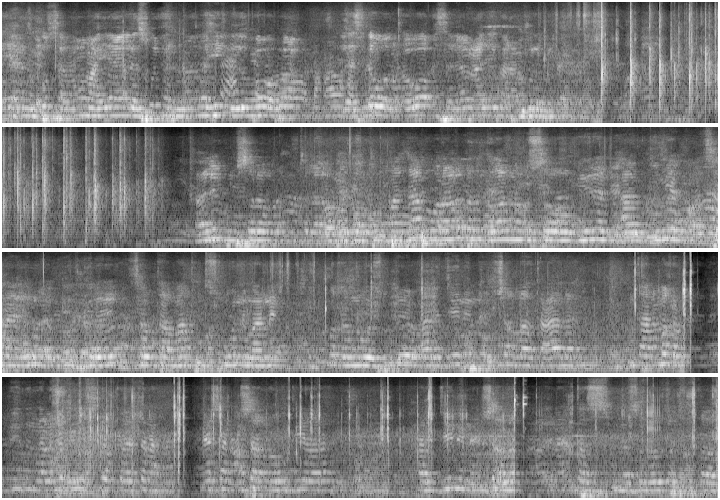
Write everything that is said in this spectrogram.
ayaanu ku salaamayaa la isku xirnaado hil iyo hooba layska warqabo assalaamu calaykum waraxmatullahi wabarakaatu عليكم السلام ورحمة الله وبركاته. ما دام ورانا بدل كلام نقصو بيرن على الدنيا فأكثر إنه كريم سبتا ما تسكون معنا مرة يسكون وعرجين إن شاء الله تعالى أنت أنا مغرب بإذن الله لقد يسير ثلاثة عشان عشان نور إن شاء الله تعالى أنت من سبب الفقار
